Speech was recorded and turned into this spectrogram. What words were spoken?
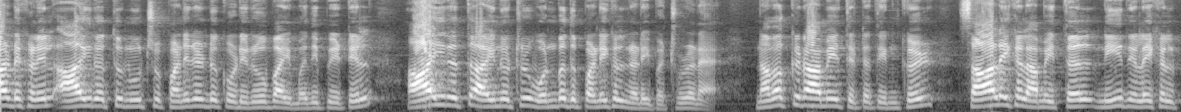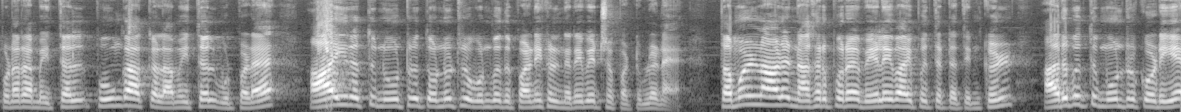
ஆண்டுகளில் ஆயிரத்து நூற்று பன்னிரண்டு கோடி ரூபாய் மதிப்பீட்டில் ஆயிரத்து ஐநூற்று ஒன்பது பணிகள் நடைபெற்றுள்ளன. நமக்கு நாமே திட்டத்தின் கீழ் சாலைகள் அமைத்தல் நீர்நிலைகள் புனரமைத்தல் பூங்காக்கள் அமைத்தல் உட்பட ஆயிரத்து நூற்று தொன்னூற்று ஒன்பது பணிகள் நிறைவேற்றப்பட்டுள்ளன. தமிழ்நாடு நகர்ப்புற வேலைவாய்ப்பு திட்டத்தின் கீழ் அறுபத்து மூன்று கோடியே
